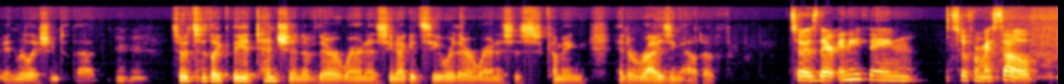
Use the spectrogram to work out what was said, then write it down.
in relation to that. Mhm. So it's like the attention of their awareness. You know, I could see where their awareness is coming and arising out of. So is there anything so for myself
